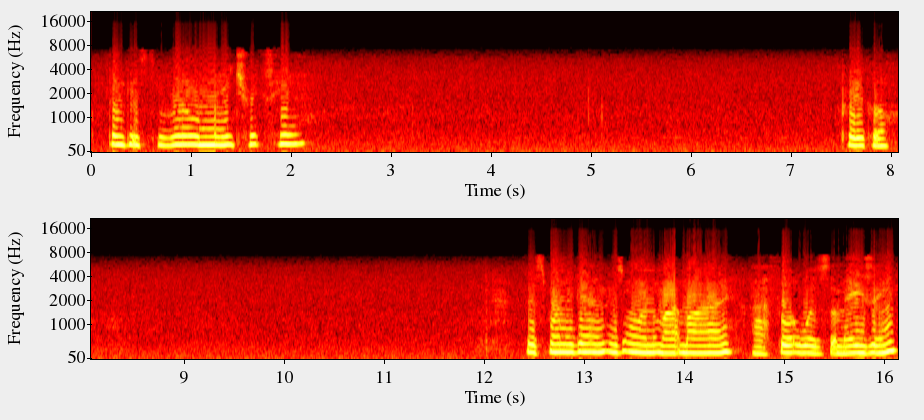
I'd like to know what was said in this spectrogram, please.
I think it's the real matrix here pretty cool. This one again is on my, my I thought was amazing.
